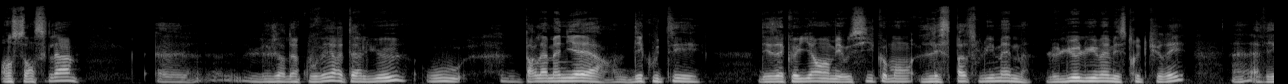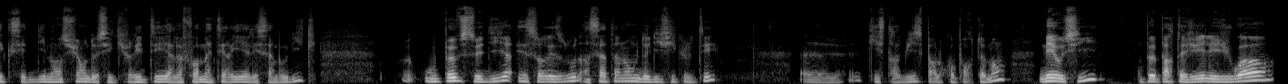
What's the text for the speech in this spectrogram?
En ce sens-là, euh, le jardin couvert est un lieu où par la manière d'écouter des accueillants, mais aussi comment l'espace lui-même, le lieu lui-même est structuré, hein, avec cette dimension de sécurité à la fois matérielle et symbolique, où peuvent se dire et se résoudre un certain nombre de difficultés euh, qui se traduisent par le comportement, mais aussi on peut partager les joies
